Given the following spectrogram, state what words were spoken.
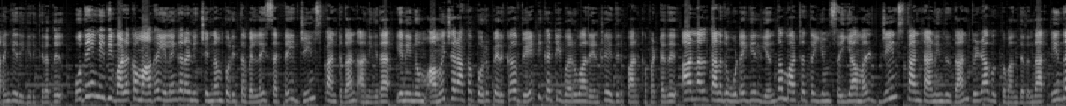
அரங்கேறியிருக்கிறது. உதயநிதி வழக்கமாக இளைஞரணி சின்னம் பொறித்த வெள்ளை சட்டை ஜீன்ஸ் பேண்ட் தான் அணிகிறார். எனினும் அமைச்சராக பொறுப்பேற்க வேட்டி கட்டி வருவார் என்று எதிர்பார்க்கப்பட்டது. ஆனால் தனது உடையில் எந்த மாற்றத்தையும் செய்யாமல் ஜீன்ஸ் பேண்ட் அணிந்துதான் விழாவுக்கு வந்திருந்தார். இந்த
